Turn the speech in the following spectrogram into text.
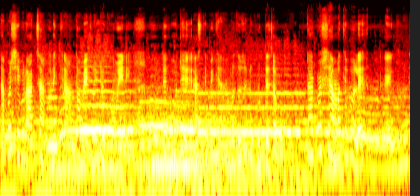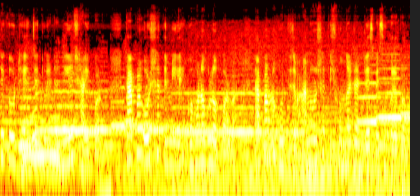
তারপর সে বলে আচ্ছা আমি অনেক ক্লান্ত, আমি এখন একটু ঘুমিয়ে নিই ঘুম থেকে উঠে আজকে বিকেল, আমরা দুজনে ঘুরতে যাব। তারপর সে আমাকে বলে ঘুম থেকে উঠে যে তুমি একটা নীল শাড়ি পরো। তারপর ওর সাথে মিলে গহনাগুলো পরবা। তারপর আমরা ঘুরতে যাব। আমি ওর সাথে সুন্দর একটা ড্রেস মেসিং করে পরবো।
